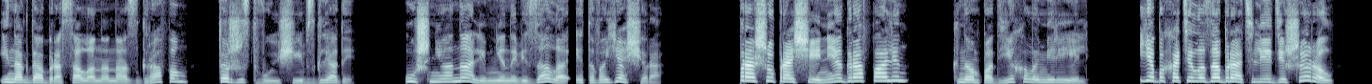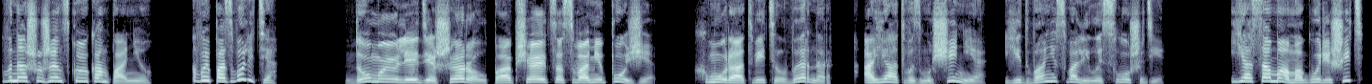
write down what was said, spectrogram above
иногда бросала на нас с графом торжествующие взгляды. Уж не она ли мне навязала этого ящера? «Прошу прощения, граф Аллен», — к нам подъехала Мириэль. «Я бы хотела забрать леди Шерл в нашу женскую компанию. Вы позволите?» «Думаю, леди Шерл пообщается с вами позже», — хмуро ответил Вернер, а я от возмущения едва не свалилась с лошади. «Я сама могу решить,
